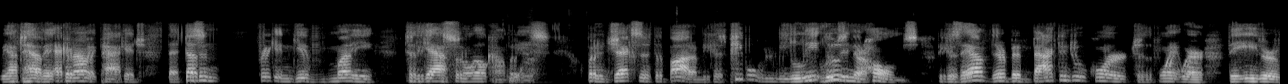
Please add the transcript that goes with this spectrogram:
We have to have an economic package that doesn't freaking give money to the gas and oil companies, but injects it at the bottom because people will be le- losing their homes because they have they've been backed into a corner to the point where they either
